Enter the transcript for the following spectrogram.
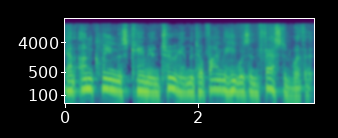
and uncleanness came into him until finally he was infested with it.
